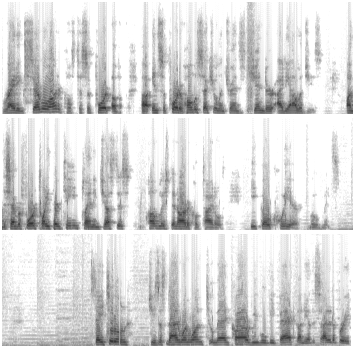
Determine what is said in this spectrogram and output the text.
writing several articles to support of uh, in support of homosexual and transgender ideologies. On December 4, 2013, Planting Justice published an article titled Eco Queer Movements. Stay tuned. Jesus 911, two man car. We will be back on the other side of the break.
